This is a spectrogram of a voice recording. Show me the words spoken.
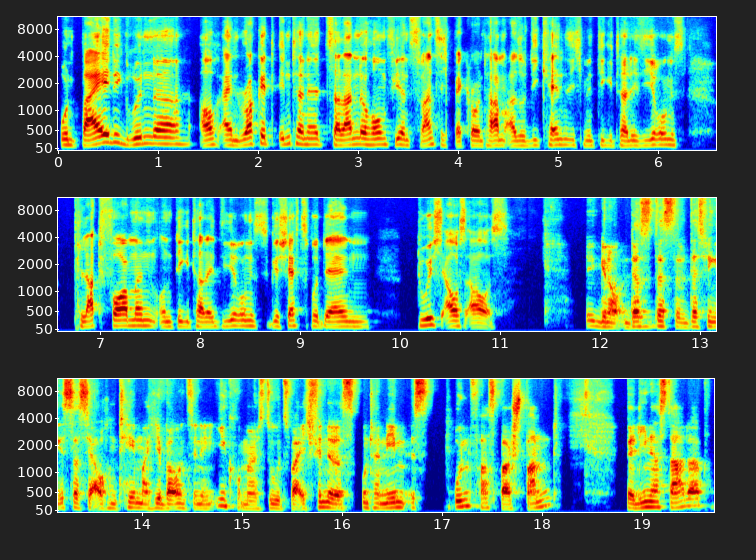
und beide Gründer auch ein Rocket Internet Zalando Home 24 Background haben. Also die kennen sich mit Digitalisierungsplattformen und Digitalisierungsgeschäftsmodellen durchaus aus. Genau, das, das, deswegen ist das ja auch ein Thema hier bei uns in den E-Commerce-Dudes, weil ich finde, das Unternehmen ist unfassbar spannend. Berliner Startup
